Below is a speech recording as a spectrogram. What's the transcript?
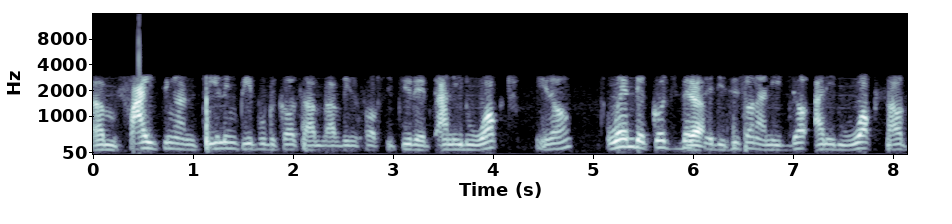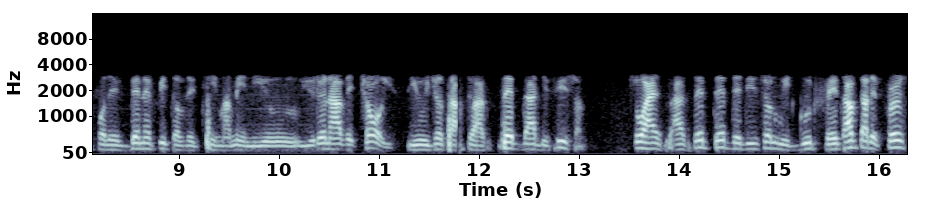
um fighting and killing people because I'm, I've been substituted, and it worked. You know, when the coach makes Yeah. a decision and it do, and it works out for the benefit of the team. I mean, you you don't have a choice. You just have to accept that decision. So I accepted the decision with good faith. After the first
